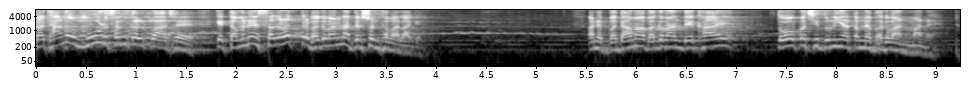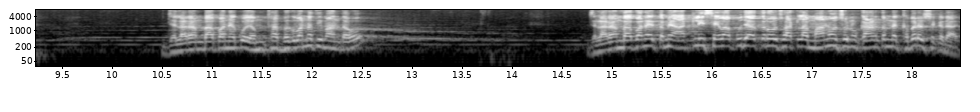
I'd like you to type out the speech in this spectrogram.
કથાનો મૂળ સંકલ્પ આ છે કે તમને સર્વત્ર ભગવાનના દર્શન થવા લાગે. અને બધામાં ભગવાન દેખાય, તો પછી દુનિયા તમને ભગવાન માને. જલારામ બાપાને કોઈ અમથા ભગવાન નથી માનતા હો. જલારામ બાપાને તમે આટલી સેવા પૂજા કરો છો, આટલા માનો છો કારણ તમને ખબર હશે કદાચ.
